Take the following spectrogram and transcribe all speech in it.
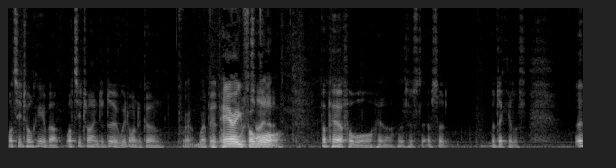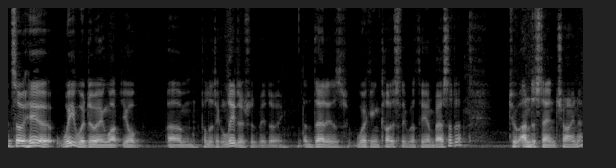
What's he talking about? What's he trying to do? We don't want to go and We're- We're preparing with for China. war. Prepare for war, you know. It's just absolute ridiculous. And so here we were doing what your um, political leaders should be doing, and that is working closely with the ambassador to understand China,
